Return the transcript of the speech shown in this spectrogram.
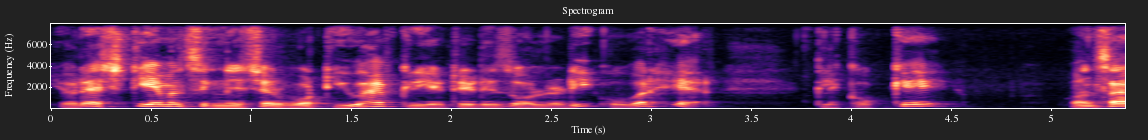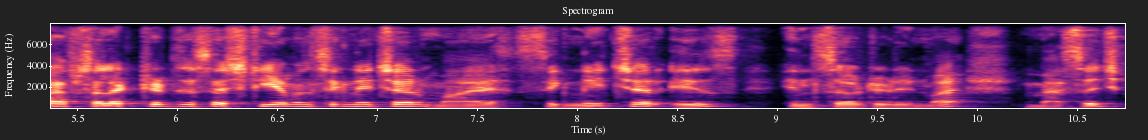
your HTML signature what you have created is already over here. Click OK. Once I have selected this HTML signature my signature is inserted in my message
